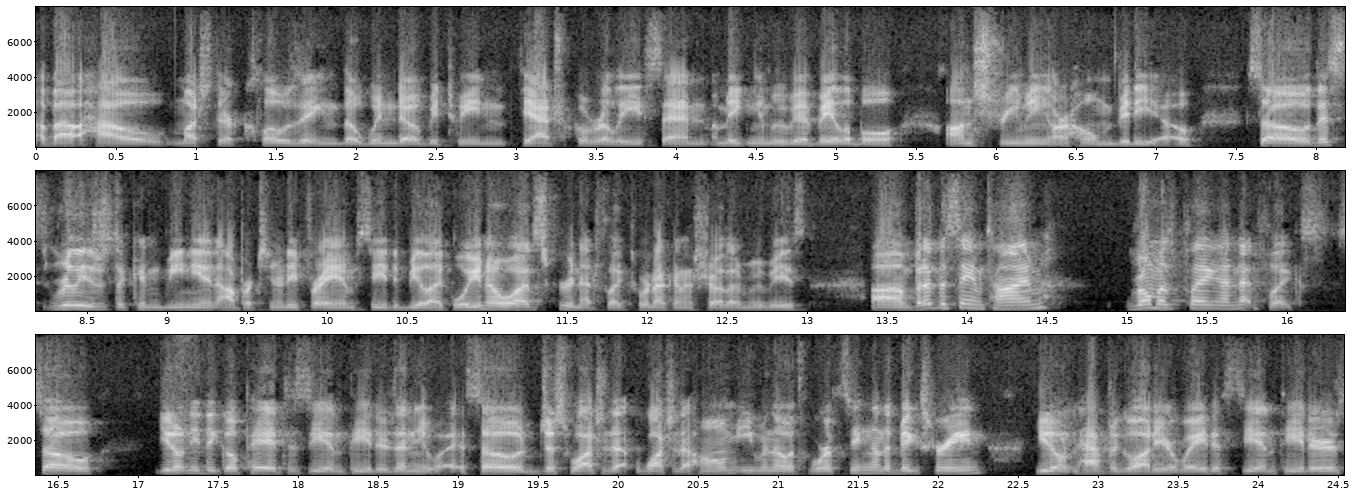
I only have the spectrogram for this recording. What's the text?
about how much they're closing the window between theatrical release and making a movie available on streaming or home video. So this really is just a convenient opportunity for AMC to be like, well, you know what? Screw Netflix. We're not going to show their movies. Um, but at the same time, Roma's playing on Netflix, so you don't need to go pay it to see in theaters anyway. So just watch it at, watch it at home, even though it's worth seeing on the big screen. You don't have to go out of your way to see it in theaters,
